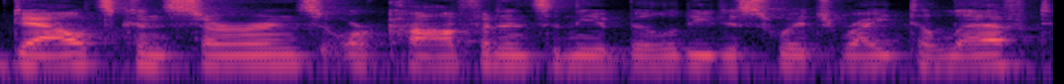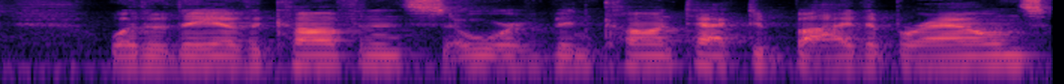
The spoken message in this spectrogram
doubts, concerns, or confidence in the ability to switch right to left, whether they have the confidence or have been contacted by the Browns.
